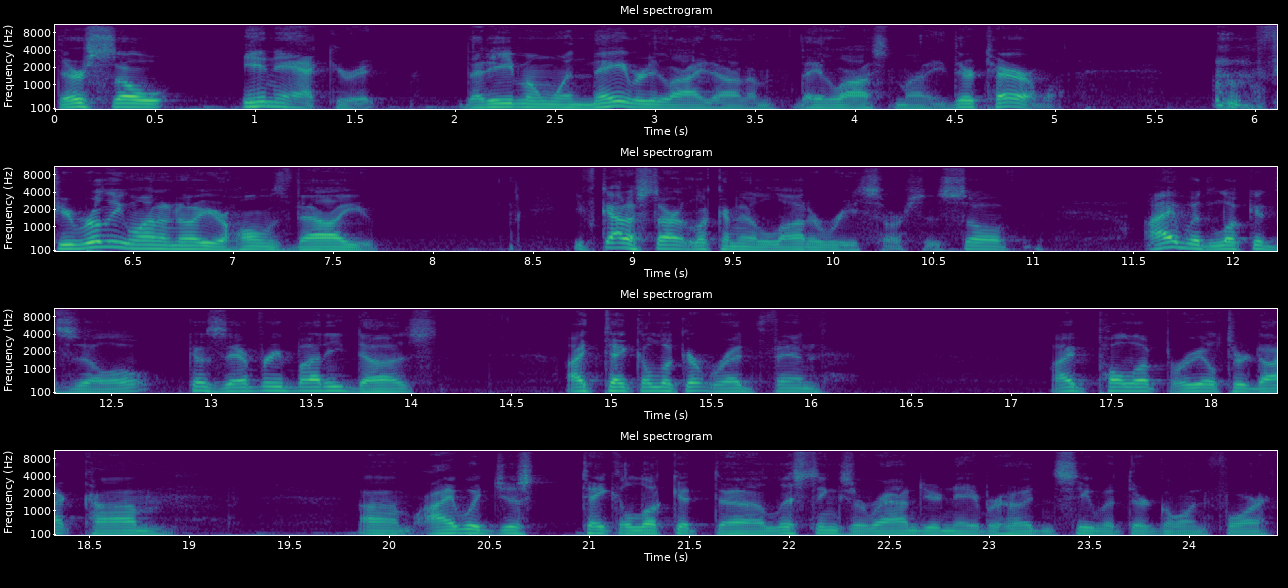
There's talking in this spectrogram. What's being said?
They're so inaccurate that even when they relied on them, they lost money. They're terrible. if you really want to know your home's value, you've got to start looking at a lot of resources. So I would look at Zillow because everybody does. I'd take a look at Redfin. I'd pull up realtor.com. Um, I would just take a look at uh, listings around your neighborhood and see what they're going for.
